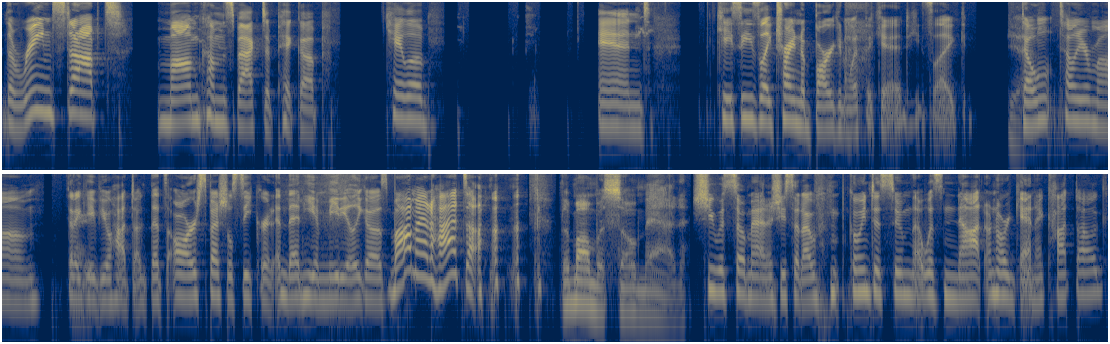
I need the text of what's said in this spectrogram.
the rain stopped. Mom comes back to pick up Caleb, and Casey's like trying to bargain with the kid. He's like, Yeah. don't tell your mom that I gave you a hot dog. That's our special secret. And then he immediately goes, Mom, I had a hot dog. The mom was so mad. she was so mad. And she said, I'm going to assume that was not an organic hot dog.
